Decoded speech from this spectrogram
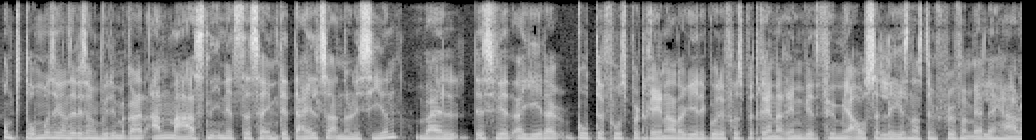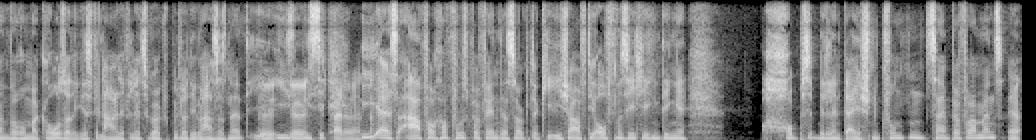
Und da muss ich ganz ehrlich sagen, würde ich mir gar nicht anmaßen, ihn jetzt das im Detail zu analysieren, weil das wird auch jeder gute Fußballtrainer oder jede gute Fußballtrainerin wird viel mehr außerlesen aus dem Spiel von Erling Haaland, warum er ein großartiges Finale vielleicht sogar gespielt hat, ich weiß es nicht. Ich, wir, ich, ich, ich als einfacher Fußballfan, der sagt, okay, ich schaue auf die offensichtlichen Dinge, habe es ein bisschen enttäuschend gefunden, seine Performance. Ja.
